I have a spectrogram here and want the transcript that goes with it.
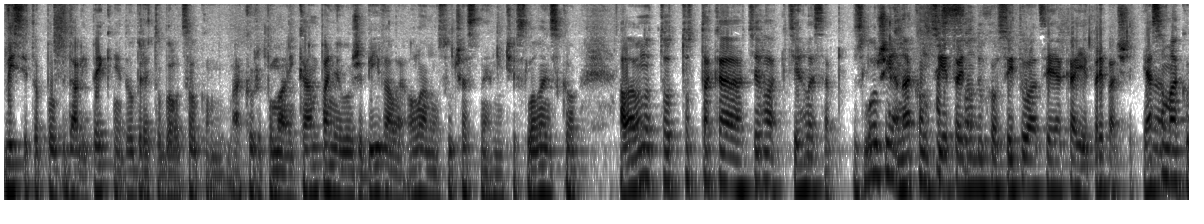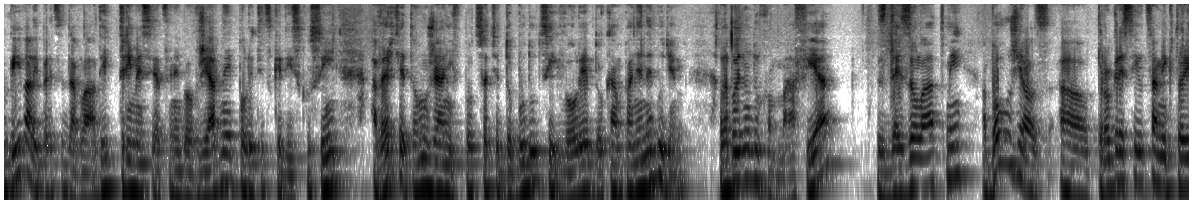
vy ste to povedali pekne, dobre, to bolo celkom akože pomaly kampaňovo, že bývalé Olano, súčasné hnutie Slovensko. Ale ono to, to taká tehla k tehle sa zloží a na konci a je to jednoducho situácia, aká je. Prepačte, ja som no. ako bývalý predseda vlády, tri mesiace nebol v žiadnej politickej diskusii a verte tomu, že ani v podstate do budúcich volieb do kampane nebudem. Lebo jednoducho mafia s dezolátmi a bohužiaľ s progresívcami, ktorí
